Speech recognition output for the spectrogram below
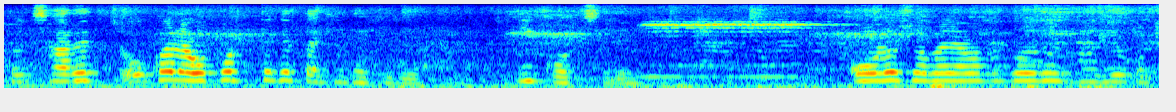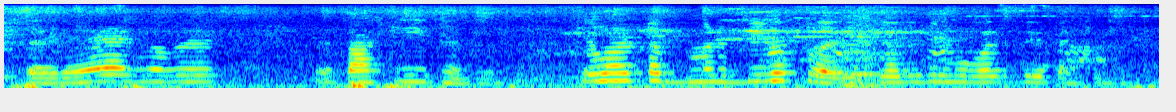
তো ছাদে ওখানে ওপর থেকে তাকিয়ে থাকি রে কী করছিলে কোনো সবাই আমাকে কোনো ভিডিও করতে চায় না। একভাবে তাকিয়েই থাকে। কেউ একটা মানে বিরক্ত হয় কেউ যদি মোবাইল থেকে তাকিয়ে থাকে।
